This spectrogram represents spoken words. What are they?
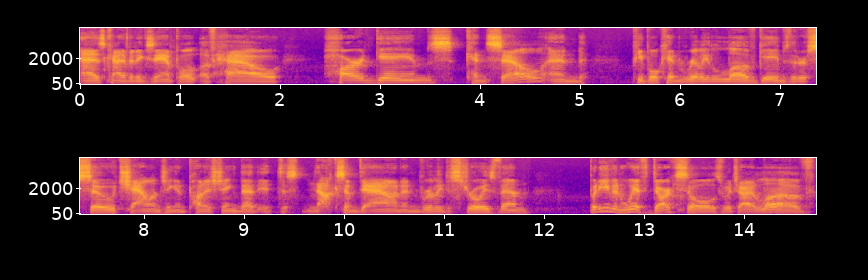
as kind of an example of how hard games can sell and people can really love games that are so challenging and punishing that it just knocks them down and really destroys them. But even with Dark Souls, which I love,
